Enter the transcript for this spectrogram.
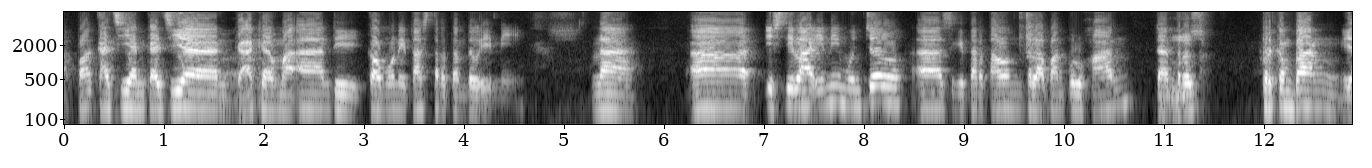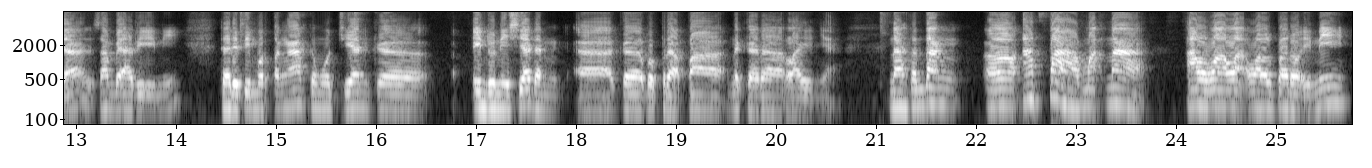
apa kajian-kajian Wah. keagamaan di komunitas tertentu ini. Nah, eh, istilah ini muncul eh, sekitar tahun 80-an dan Hmm. terus berkembang ya sampai hari ini dari Timur Tengah kemudian ke Indonesia dan eh, ke beberapa negara lainnya. Nah, tentang eh, apa makna al-wala wal baro ini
